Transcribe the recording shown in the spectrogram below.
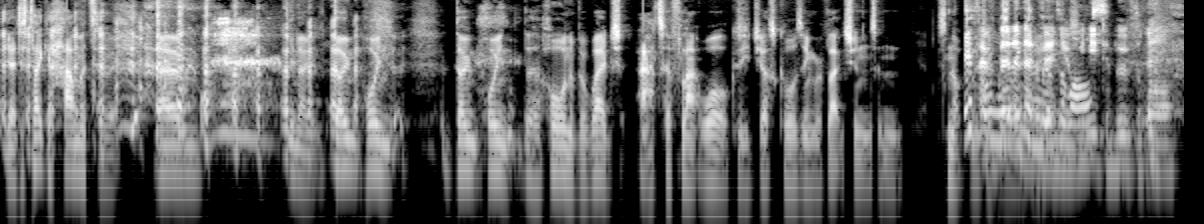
yeah, just take a hammer to it. Um, you know, don't point don't point the horn of a wedge at a flat wall because you're just causing reflections and it's not. If I've been in that venue, we need to move the wall.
